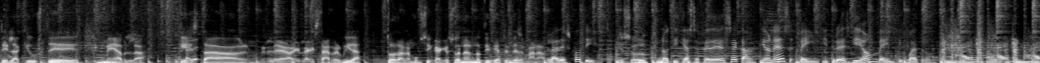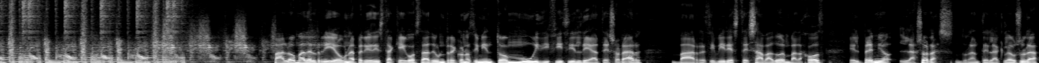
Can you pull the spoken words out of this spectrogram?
de la que usted me habla, que La está, la, la que está reunida toda la música que suena en Noticias Fin de Semana. La de Spotify. Eso. Noticias FDS, canciones 23-24. Paloma del Río, una periodista que goza de un reconocimiento muy difícil de atesorar, va a recibir este sábado en Badajoz el premio Las Horas durante la clausura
